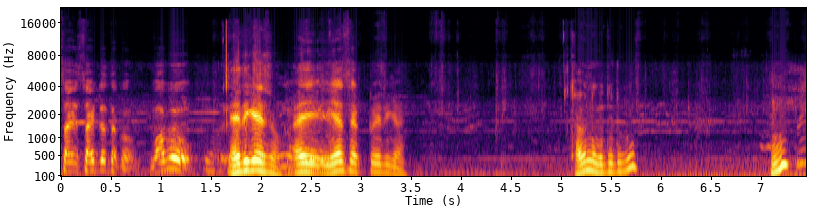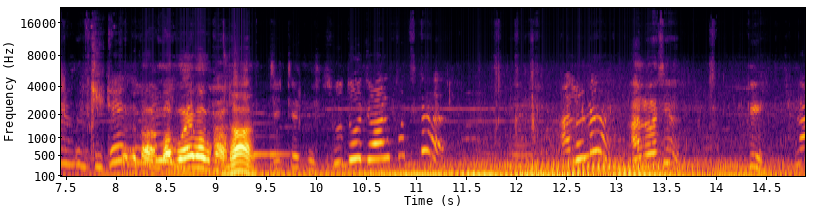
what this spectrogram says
সাইডে সাইডে থাকো বাবু এদিকে এসো এই ইয়েস একটু এদিকে আয়। খাবি নাকি দুটুকু হুম খাও, বাবু এই বাবু খাও ধর শুধু জল ফুচকা আলু না? আলু আছে? কি? না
